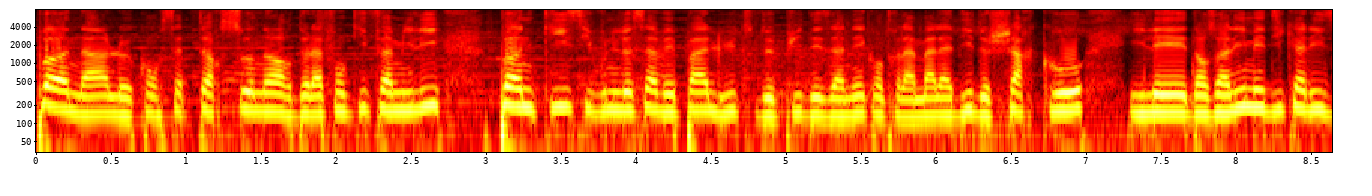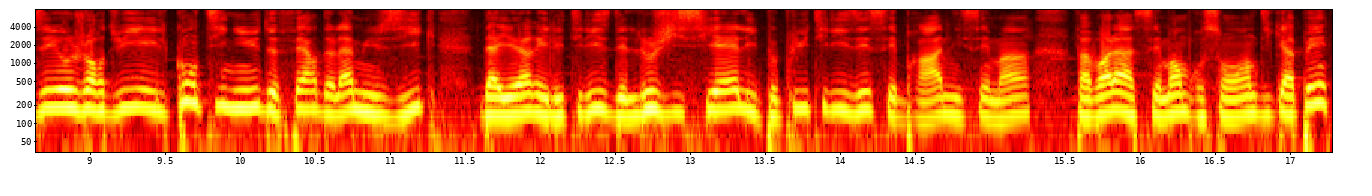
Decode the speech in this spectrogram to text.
Pon, hein, le concepteur sonore de la Funky Family. Pon qui, si vous ne le savez pas, lutte depuis des années contre la maladie de Charcot. Il est dans un lit médicalisé aujourd'hui et il continue de faire de la musique. D'ailleurs, il utilise des logiciels, il peut plus utiliser ses bras ni ses mains. Enfin voilà, ses membres sont handicapés.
